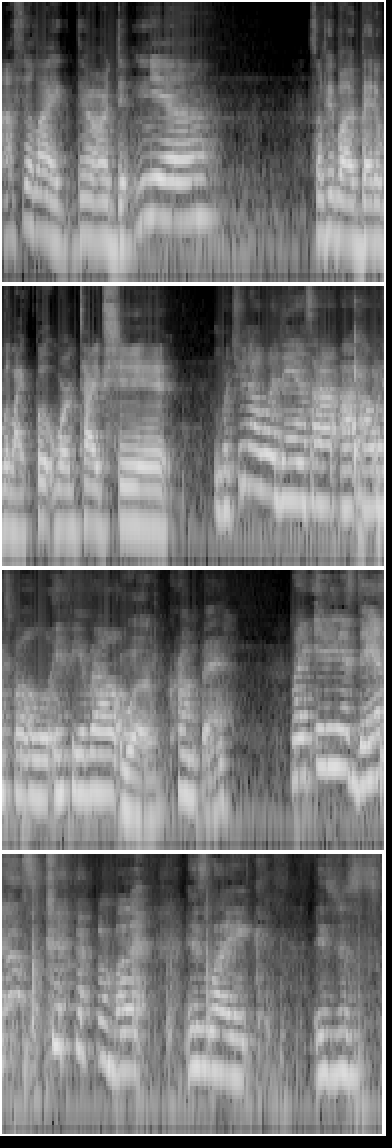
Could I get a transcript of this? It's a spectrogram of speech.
I feel like there are di- yeah. Some people are better with like footwork type shit. But you know what dance I, I always felt a little iffy about? What? Crumping. Like it is dance, but it's like it's just.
